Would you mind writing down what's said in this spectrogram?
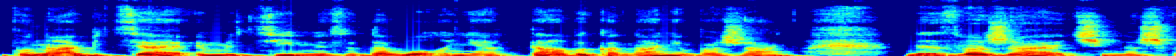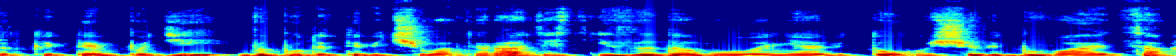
Вона обіцяє емоційне задоволення та виконання бажань. Незважаючи на швидкий темп подій, ви будете відчувати радість і задоволення від того, що відбувається.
